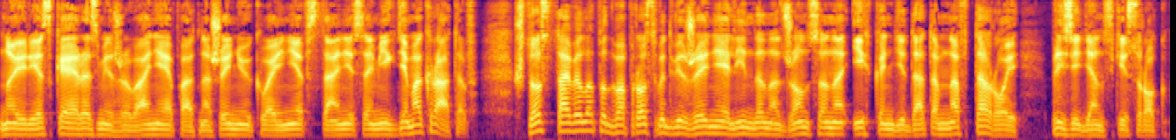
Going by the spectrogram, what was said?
но и резкое размежевание по отношению к войне в стане самих демократов, что ставило под вопрос выдвижение Линдона Джонсона их кандидатом на второй президентский срок.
